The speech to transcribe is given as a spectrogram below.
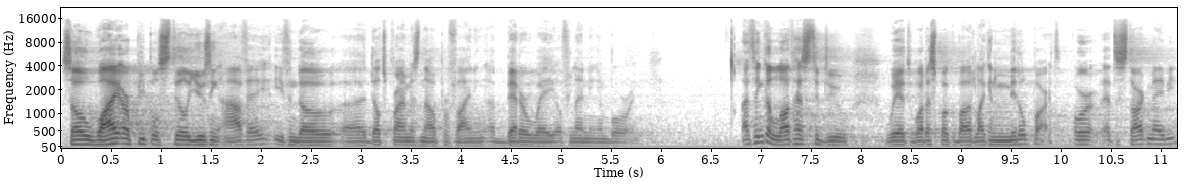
So why are people still using Aave, even though uh, Delta Prime is now providing a better way of lending and borrowing? I think a lot has to do with what I spoke about, like in the middle part, or at the start maybe,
